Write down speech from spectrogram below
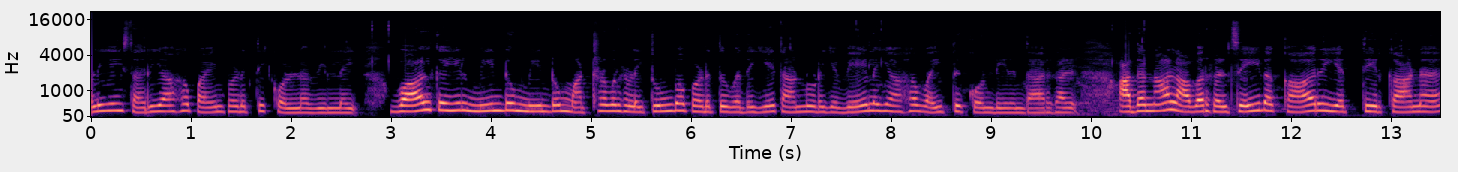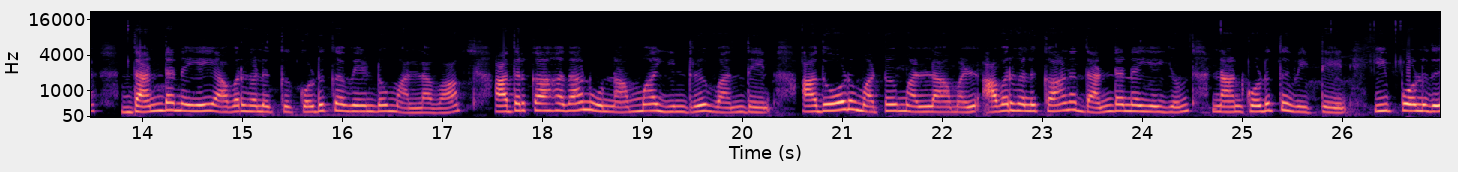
வழியை சரியாக பயன்படுத்தி கொள்ளவில்லை. வாழ்க்கையில் மீண்டும் மீண்டும் மற்றவர்களை துன்பப்படுத்துவதையே தன்னுடைய வேலையாக வைத்து கொண்டிருந்தார்கள். அதனால் அவர்கள் செய்த காரியத்திற்கான தண்டனையை அவர்களுக்கு கொடுக்க வேண்டும் அல்லவா? அதற்காக தான் உன் அம்மா இன்று வந்தேன். அதோடு மட்டுமல்லாமல் அவர்களுக்கான தண்டனையையும் நான் கொடுத்து விட்டேன் இப்பொழுது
